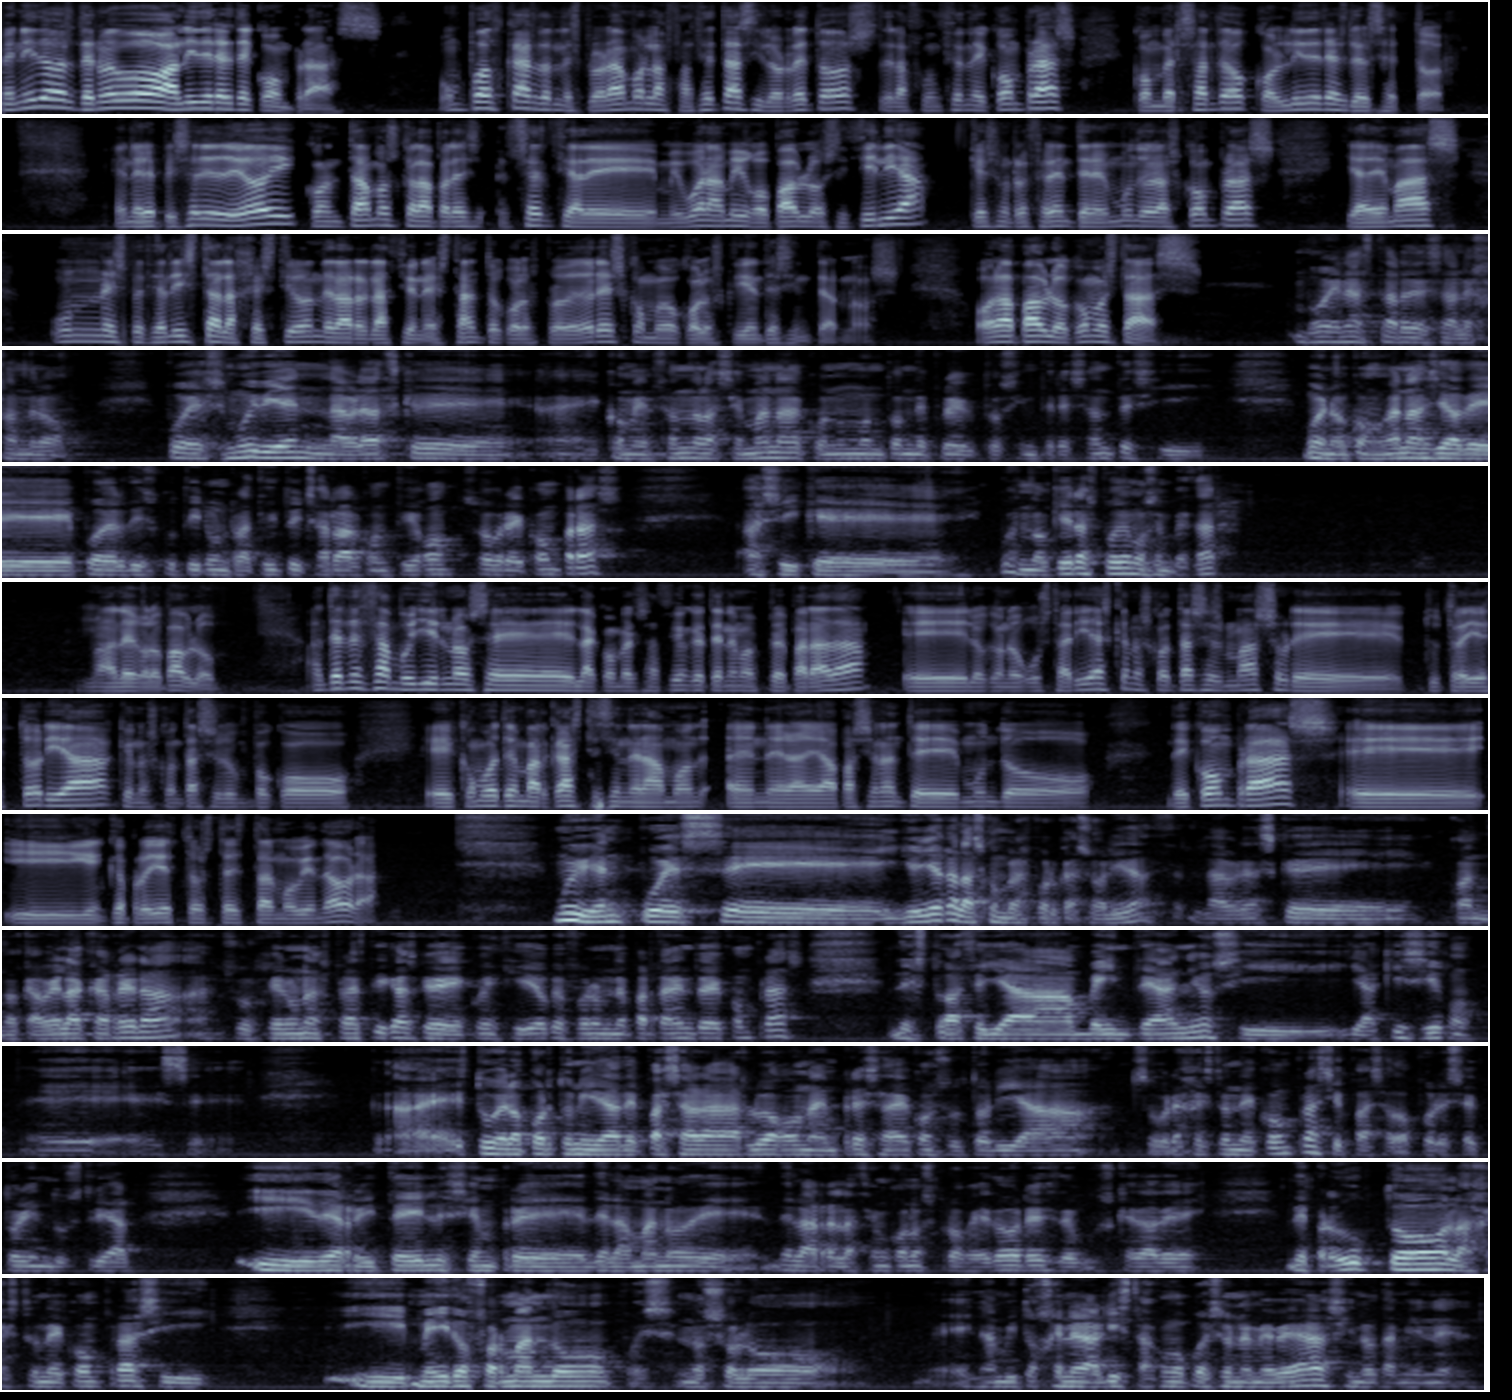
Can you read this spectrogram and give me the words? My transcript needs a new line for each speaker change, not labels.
Bienvenidos de nuevo a Líderes de Compras, un podcast donde exploramos las facetas y los retos de la función de compras conversando con líderes del sector. En el episodio de hoy contamos con la presencia de mi buen amigo Pablo Sicilia, que es un referente en el mundo de las compras y además un especialista en la gestión de las relaciones, tanto con los proveedores como con los clientes internos. Hola Pablo, ¿cómo estás?
Buenas tardes Alejandro. Pues muy bien, la verdad es que eh, comenzando la semana con un montón de proyectos interesantes y bueno, con ganas ya de poder discutir un ratito y charlar contigo sobre compras. Así que cuando quieras podemos empezar.
Me alegro, Pablo. Antes de zambullirnos en la conversación que tenemos preparada, eh, lo que nos gustaría es que nos contases más sobre tu trayectoria, que nos contases un poco eh, cómo te embarcaste en el, apasionante mundo de compras eh, y en qué proyectos te estás moviendo ahora.
Muy bien, pues yo llegué a las compras por casualidad. La verdad es que cuando acabé la carrera surgieron unas prácticas que coincidió que fueron un departamento de compras de esto hace ya 20 años y, aquí sigo. Eh, tuve la oportunidad de pasar luego a una empresa de consultoría sobre gestión de compras y he pasado por el sector industrial y de retail, siempre de la mano de, la relación con los proveedores, de búsqueda de, producto, la gestión de compras y, me he ido formando pues no solo en ámbito generalista como puede ser un MBA, sino también en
